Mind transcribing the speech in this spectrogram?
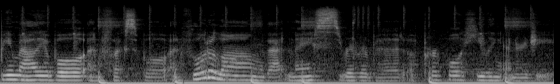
be malleable and flexible and float along that nice riverbed of purple healing energy.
